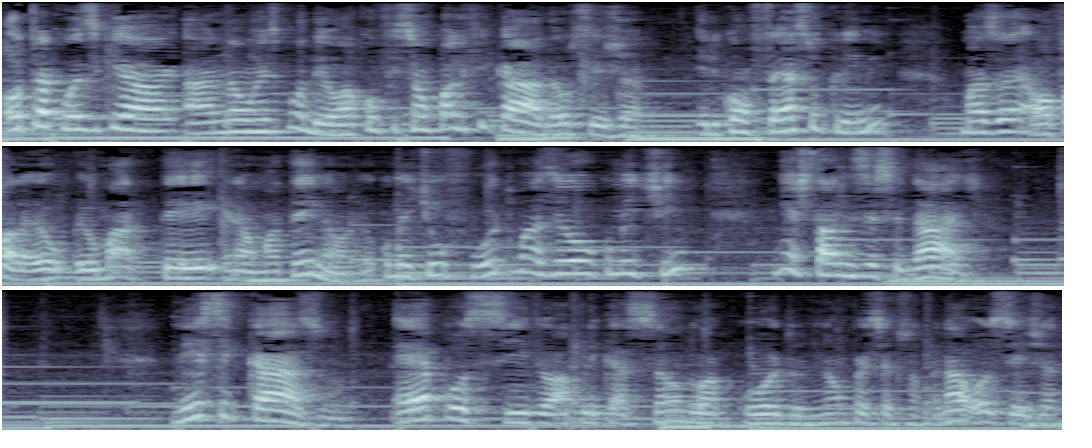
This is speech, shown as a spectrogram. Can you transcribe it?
Outra coisa que a, a não respondeu, a confissão qualificada, ou seja, ele confessa o crime, mas ó, fala, eu, eu matei, não, matei não, eu cometi o furto, mas eu cometi em estado de necessidade. Nesse caso, é possível a aplicação do acordo não persecução penal, ou seja,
